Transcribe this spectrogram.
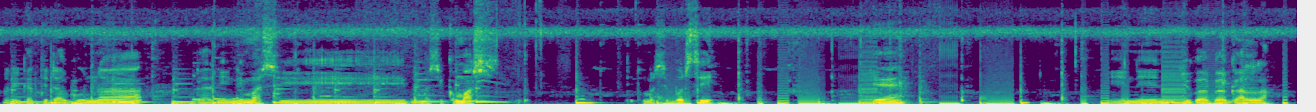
Mereka tidak guna dan ini masih masih kemas. Masih bersih. Oke. Ini juga gagal lah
